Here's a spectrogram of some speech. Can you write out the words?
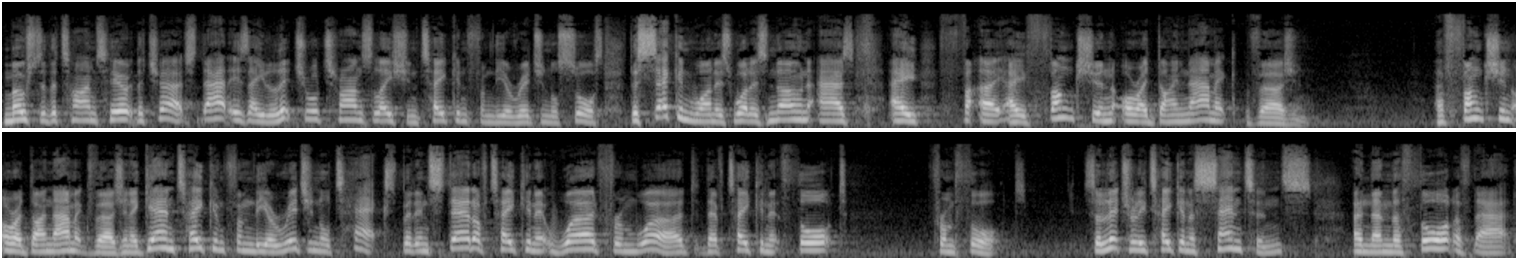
most of the times here at the church. That is a literal translation taken from the original source. The second one is what is known as a, a, a function or a dynamic version. A function or a dynamic version, again taken from the original text, but instead of taking it word from word, they've taken it thought from thought. So, literally, taking a sentence and then the thought of that,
